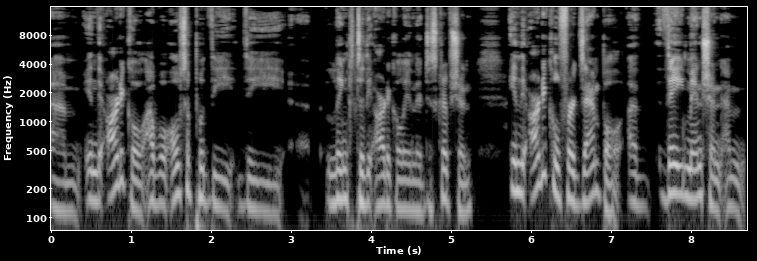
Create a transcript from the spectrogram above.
um, in the article i will also put the the uh, link to the article in the description in the article for example uh, they mention um,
